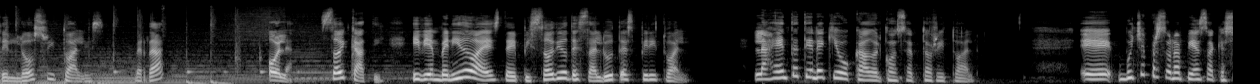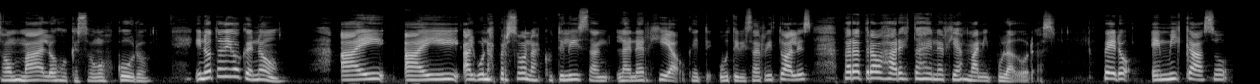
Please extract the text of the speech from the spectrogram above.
de los rituales, ¿verdad? Hola, soy Katy y bienvenido a este episodio de Salud Espiritual. La gente tiene equivocado el concepto ritual. Eh, muchas personas piensan que son malos o que son oscuros. Y no te digo que no. Hay, hay algunas personas que utilizan la energía o que utilizan rituales para trabajar estas energías manipuladoras. Pero en mi caso,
